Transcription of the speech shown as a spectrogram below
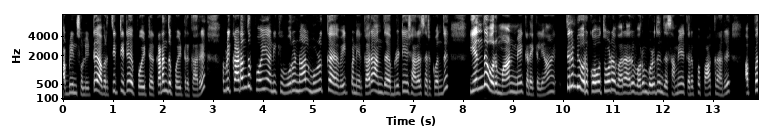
அப்படின்னு சொல்லிட்டு அவர் திட்டிட்டு போயிட்டு கடந்து போயிட்டு இருக்காரு. அப்படி கடந்து போய் அன்னைக்கு ஒரு நாள் முழுக்க வெயிட் பண்ணியிருக்காரு அந்த பிரிட்டிஷ் அரசருக்கு வந்து எந்த ஒரு மான்மே கிடைக்கலையா? திரும்பி ஒரு கோவத்தோட வராரு. வரும்பொழுது இந்த சமய கருப்பை அப்போ சமயக்கருப்பு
